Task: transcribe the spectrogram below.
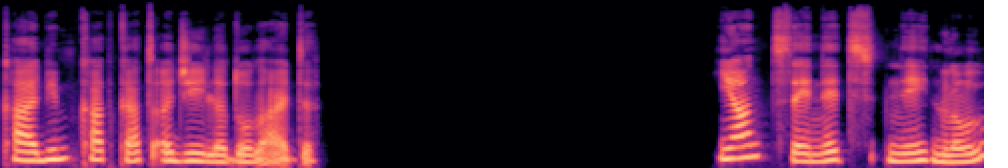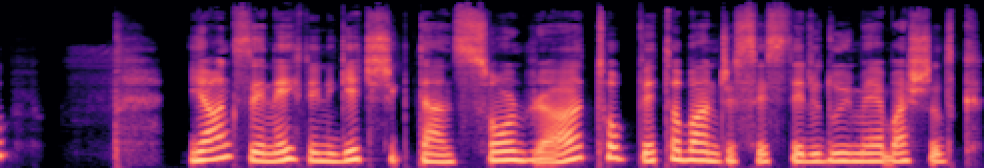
kalbim kat kat acıyla dolardı. Yangtze net ne Yangtze nehrini geçtikten sonra top ve tabanca sesleri duymaya başladık.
